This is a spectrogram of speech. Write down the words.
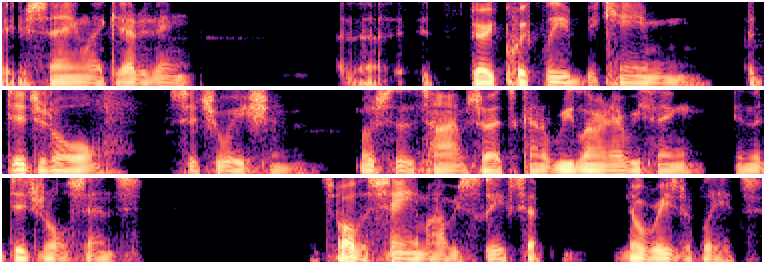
that you're saying, like editing, uh, it very quickly became a digital situation most of the time. So I had to kind of relearn everything in the digital sense. It's all the same, obviously, except no razor blades.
